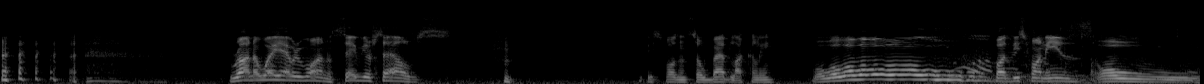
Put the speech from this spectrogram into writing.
Run away, everyone! Save yourselves! this wasn't so bad, luckily. Whoa, whoa, whoa, whoa, whoa, whoa! Oh but this one is... Oh!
